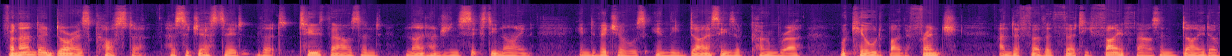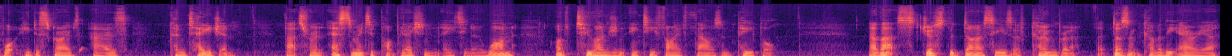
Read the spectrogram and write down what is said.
Fernando Dores Costa has suggested that 2,969 individuals in the Diocese of Coimbra were killed by the French, and a further 35,000 died of what he describes as contagion. That's from an estimated population in 1801 of 285,000 people. Now that's just the Diocese of Coimbra, that doesn't cover the area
